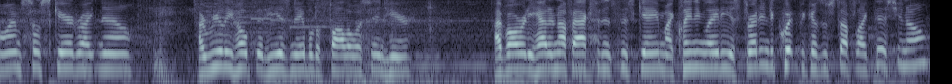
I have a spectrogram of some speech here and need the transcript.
Oh, I'm so scared right now. I really hope that he isn't able to follow us in here. I've already had enough accidents this game. My cleaning lady is threatening to quit because of stuff like this, you know?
